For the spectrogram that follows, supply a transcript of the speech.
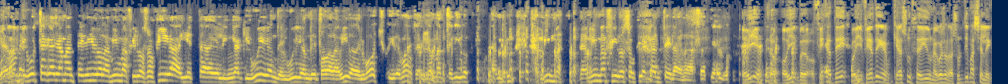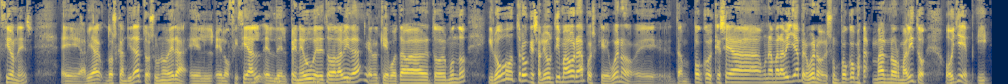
además me gusta que haya mantenido la misma filosofía. Ahí está el Iñaki William, del William de toda la vida, del Bocho y demás. O sea, que ha mantenido la, la, misma, la misma filosofía canterana, Santiago. Oye, pero, oye, pero fíjate, oye, fíjate que, que ha sucedido una cosa. En las últimas elecciones eh, había dos candidatos. Uno era el, el oficial, el del PNV de toda la vida, el que votaba todo el mundo. Y luego otro que salió a última hora, pues que bueno, eh, tampoco es que sea una maravilla, pero bueno, es un poco más, más normalito. Oye, y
